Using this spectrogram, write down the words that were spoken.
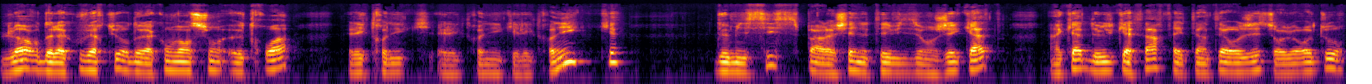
Lors de la couverture de la convention E3, électronique, électronique, électronique, 2006 par la chaîne de télévision G4, un cadre de LucasArts a été interrogé sur le retour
